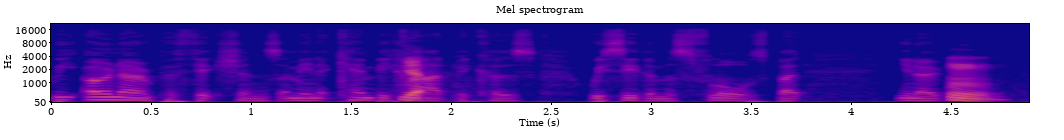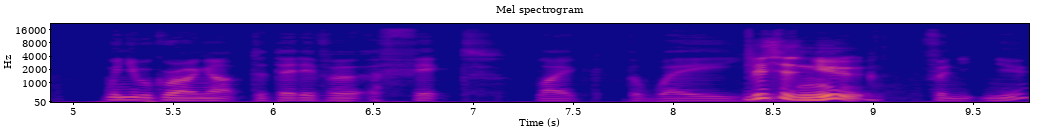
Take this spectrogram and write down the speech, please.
we own our imperfections. I mean, it can be Yeah. hard because we see them as flaws. But you know, mm. when you were growing up, did that ever affect like the way you, this is new. for new?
